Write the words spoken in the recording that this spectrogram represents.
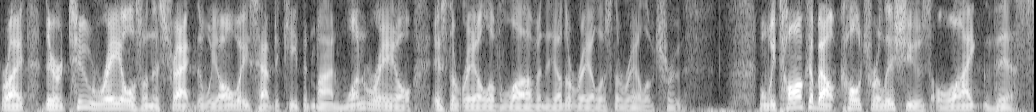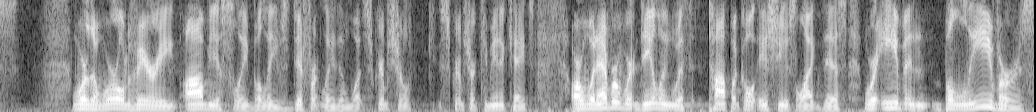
right? There are two rails on this track that we always have to keep in mind. One rail is the rail of love and the other rail is the rail of truth. When we talk about cultural issues like this where the world very obviously believes differently than what scripture Scripture communicates, or whenever we're dealing with topical issues like this, where even believers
